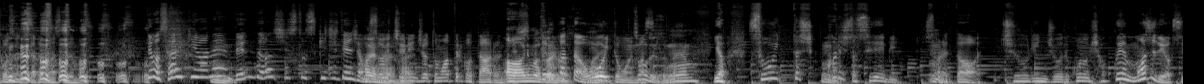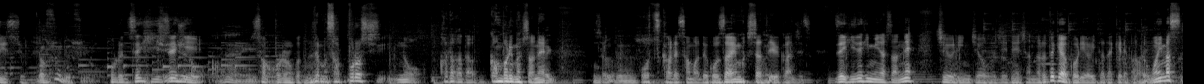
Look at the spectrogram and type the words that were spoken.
ご存知だと思います。けどでも最近はね、うん。電動アシスト付き自転車もはいはいはいそうい。う駐輪場止まってることあるんで、ああり知ってる方は多いと思います,、そうですね。いやそういったしっかりした整備された駐輪場でこの100円マジで安いですよね。安いですよ。これぜひぜひ札幌の方でも札幌市の方々頑張りましたね、はい本当です。お疲れ様でございましたという感じです、ぜひぜひ皆さんね駐輪場を自転車に乗るときはご利用いただければと思います、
